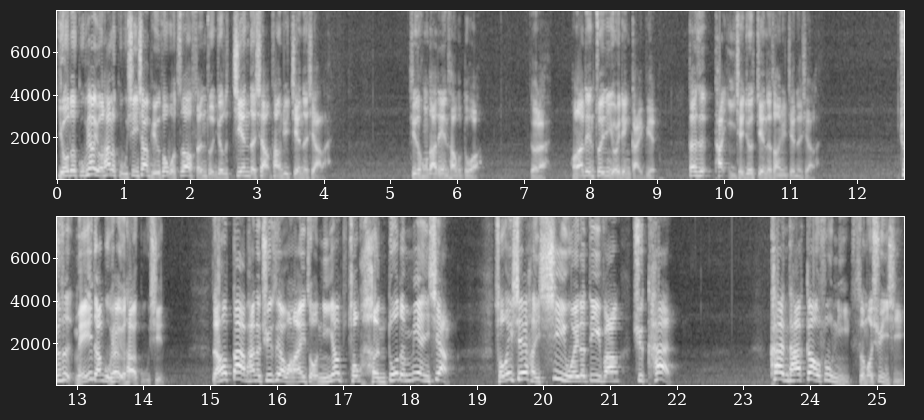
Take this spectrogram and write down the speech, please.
有的股票有它的股性，像比如说我知道神准就是尖的下上去，尖的下来。其实宏达电也差不多了，对不对？宏达电最近有一点改变，但是它以前就是尖的上去，尖的下来。就是每一档股票有它的股性，然后大盘的趋势要往哪里走，你要从很多的面向，从一些很细微的地方去看，看它告诉你什么讯息，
